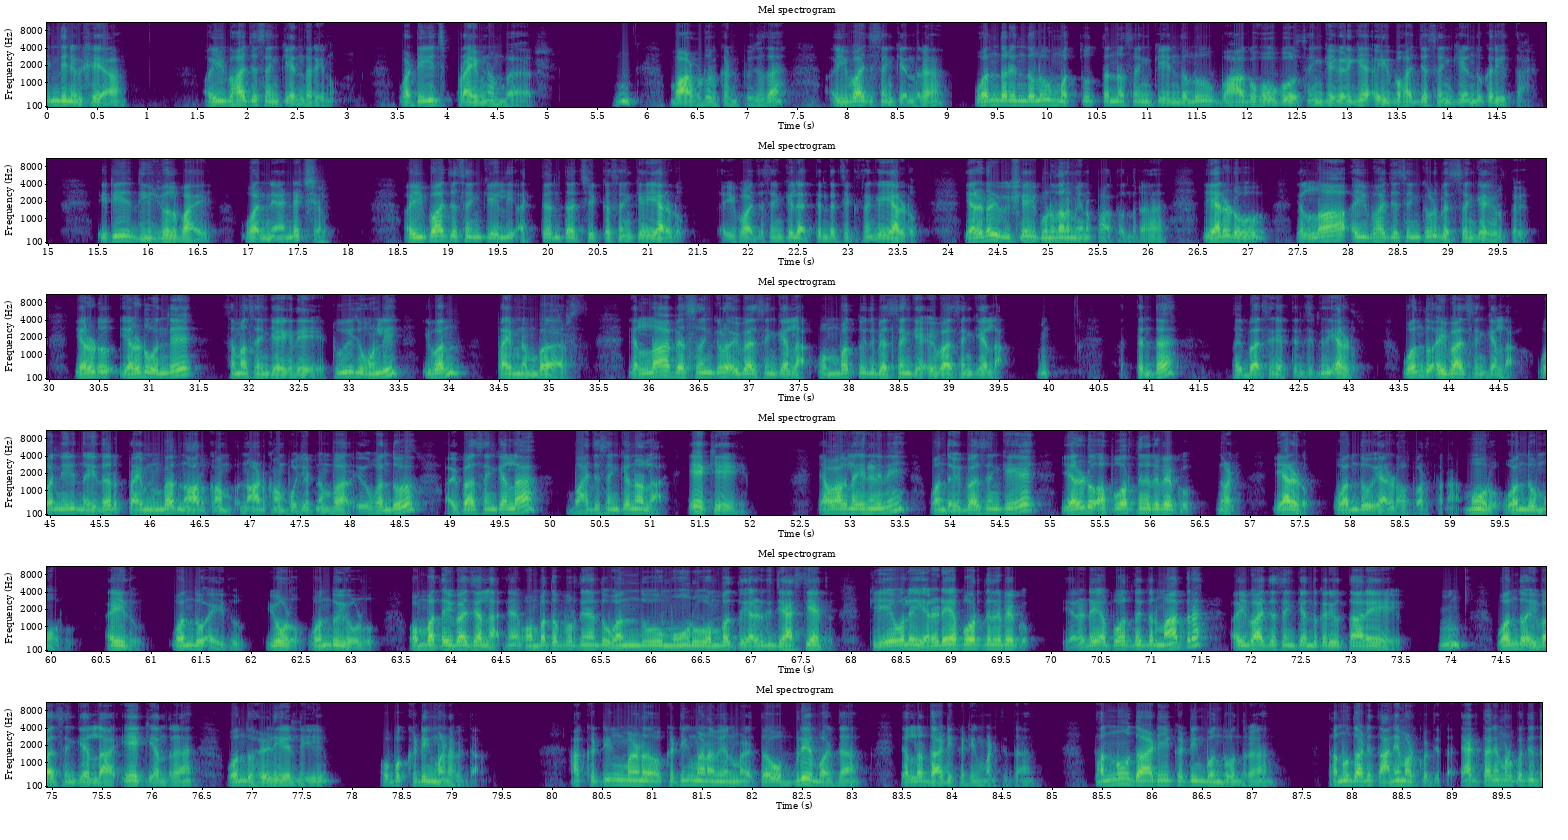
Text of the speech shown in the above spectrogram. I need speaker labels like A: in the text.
A: ಇಂದಿನ ವಿಷಯ ಅವಿಭಾಜ್ಯ ಸಂಖ್ಯೆ ಎಂದರೇನು? ವಾಟ್ ಈಸ್ ಪ್ರೈಮ್ ನಂಬರ್ ಭಾಳ ಹುಡುಗರು ಕನ್ಫ್ಯೂಸ್ ಅದ. ಅವಿಭಾಜ್ಯ ಸಂಖ್ಯೆ ಅಂದ್ರೆ ಒಂದರಿಂದಲೂ ಮತ್ತು ತನ್ನ ಸಂಖ್ಯೆಯಿಂದಲೂ ಭಾಗ ಹೋಗುವ ಸಂಖ್ಯೆಗಳಿಗೆ ಅವಿಭಾಜ್ಯ ಸಂಖ್ಯೆ ಎಂದು ಕರೆಯುತ್ತಾರೆ. It is divisible by one and itself ಅವಿಭಾಜ್ಯ ಸಂಖ್ಯೆಯಲ್ಲಿ ಅತ್ಯಂತ ಚಿಕ್ಕ ಸಂಖ್ಯೆ ಎರಡು. ಅವಿಭಾಜ್ಯ ಸಂಖ್ಯೆಯಲ್ಲಿ ಅತ್ಯಂತ ಚಿಕ್ಕ ಸಂಖ್ಯೆ ಎರಡು. ಎರಡರ ವಿಶೇಷ ಗುಣಧರ್ಮ ಏನಪ್ಪ ಅಂತಂದ್ರೆ, ಎರಡು ಎಲ್ಲ ಅವಿಭಾಜ್ಯ ಸಂಖ್ಯೆಗಳು ಬೆಸ್ ಸಂಖ್ಯೆ ಆಗಿರ್ತವೆ ಎರಡು ಎರಡು ಒಂದೇ ಸಮ ಸಂಖ್ಯೆ ಆಗಿದೆ two is only even prime numbers ಎಲ್ಲ ಬೆಸ್ ಸಂಖ್ಯೆಗಳು ಅವಿಭಾಜ್ಯ ಸಂಖ್ಯೆ ಅಲ್ಲ. ಒಂಬತ್ತು ಇದು ಬೆಸ್ ಸಂಖ್ಯೆ, ಅವಿಭಾಜ್ಯ ಸಂಖ್ಯೆ ಅಲ್ಲ? ಅತ್ಯಂತ ಅವಿಭಾಜ್ಯ ಸಂಖ್ಯೆ, ಅತ್ಯಂತ ಸಂಖ್ಯೆ ಎರಡು. ಒಂದು ಅವಿಭಾಜ್ಯ ಸಂಖ್ಯೆ ಅಲ್ಲ. One is neither prime number nor comp not composite number ಇದು ಒಂದು ಅವಿಭಾಜ್ಯ ಸಂಖ್ಯೆ ಅಲ್ಲ, ಭಾಜ್ಯ ಸಂಖ್ಯೆನೂ ಅಲ್ಲ. ಏಕೆ? ಯಾವಾಗಲೂ ಏನು ಹೇಳೀನಿ ಒಂದು ಅವಿಭಾಜ್ಯ ಸಂಖ್ಯೆಗೆ ಎರಡು ಅಪವರ್ತನ ಇರಬೇಕು. ನೋಡಿ. ಎರಡು, ಒಂದು, ಎರಡು ಅಪವರ್ತನ. ಮೂರು, ಒಂದು, ಮೂರು. ಐದು, ಒಂದು, ಐದು. ಏಳು, ಒಂದು, ಏಳು. ಒಂಬತ್ತು ಅವಿಭಾಜ್ಯ ಅಲ್ಲ. ಒಂಬತ್ತು ಅಪವರ್ತನ ಅಂತೂ ಒಂದು, ಮೂರು, ಒಂಬತ್ತು ಎರಡಕ್ಕೆ ಜಾಸ್ತಿ ಆಯಿತು. ಕೇವಲ ಎರಡೇ ಅಪವರ್ತನ ಇರಬೇಕು. ಎರಡೇ ಅಪವರ್ತನ ಇದ್ದರೆ ಮಾತ್ರ ಅವಿಭಾಜ್ಯ ಸಂಖ್ಯೆ ಎಂದು ಕರೆಯುತ್ತಾರೆ. ಒಂದು ಅವಿಭಾಜ್ಯ ಸಂಖ್ಯೆ ಅಲ್ಲ. ಏಕೆ ಅಂದ್ರೆ ಒಂದು ಹಳ್ಳಿಯಲ್ಲಿ ಒಬ್ಬ ಕಟಿಂಗ್ ಮಾಡವಿದ್ದ. ಆ ಕಟಿಂಗ್ ಮಾಡೋ, ಕಟಿಂಗ್ ಮಾಡೋವೇನು ಏನು ಮಾಡ್ತ? ಒಬ್ಬರೇ ಮಾಡಿದ. ಎಲ್ಲರೂ ದಾಡಿ ಕಟಿಂಗ್ ಮಾಡ್ತಿದ್ದ. ತನ್ನೂ ದಾಡಿ ಕಟಿಂಗ್ ಬಂದು ಅಂದ್ರೆ ತನ್ನೂ ದಾಡಿ ತಾನೇ ಮಾಡ್ಕೊತಿದ್ದ. ಯಾಕೆ ತಾನೇ ಮಾಡ್ಕೊತಿದ್ದ?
